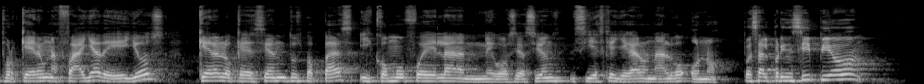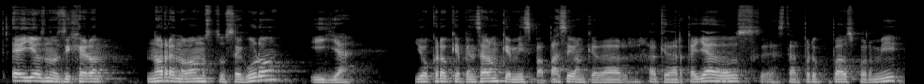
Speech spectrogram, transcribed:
porque era una falla de ellos, qué era lo que decían tus papás y cómo fue la negociación si es que llegaron a algo o no. Pues al principio ellos nos dijeron, no renovamos tu seguro y ya. Yo creo que pensaron que mis papás se iban a quedar, a quedar callados, a estar preocupados por mí,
